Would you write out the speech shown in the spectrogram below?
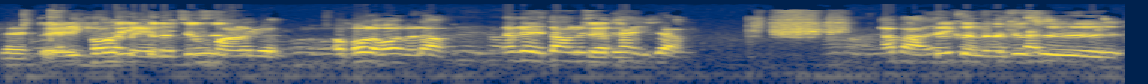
对对你 PO 了没？那个你知嘛那个？我 PO 了，PO 了到，大家可以到那个看一下。他把这个呢，就是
